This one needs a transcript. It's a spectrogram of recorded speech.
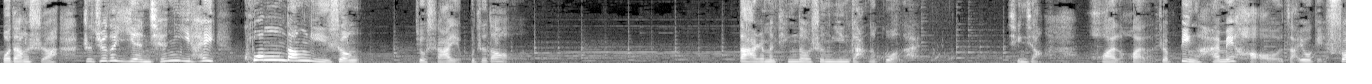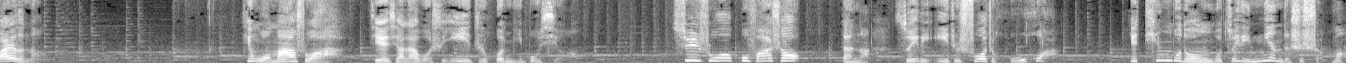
我当时啊，只觉得眼前一黑，哐当一声，就啥也不知道了。大人们听到声音赶了过来，心想。坏了坏了，这病还没好，咋又给摔了呢？听我妈说啊，接下来我是一直昏迷不醒，虽说不发烧，但呢嘴里一直说着胡话，也听不懂我嘴里念的是什么。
